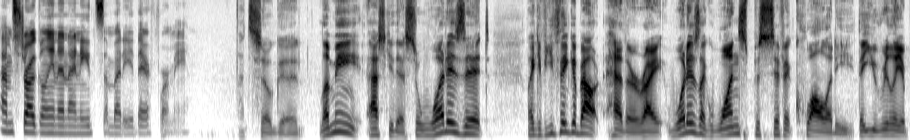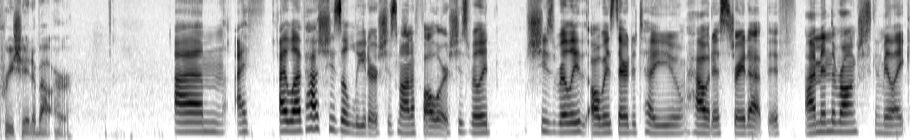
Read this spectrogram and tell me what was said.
I'm struggling and I need somebody there for me. That's so good. Let me ask you this. So, what is it, like, if you think about Heather, right? What is like one specific quality that you really appreciate about her? Um, I th- I love how she's a leader. She's not a follower. She's really she's really always there to tell you how it is straight up. If I'm in the wrong, she's gonna be like,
